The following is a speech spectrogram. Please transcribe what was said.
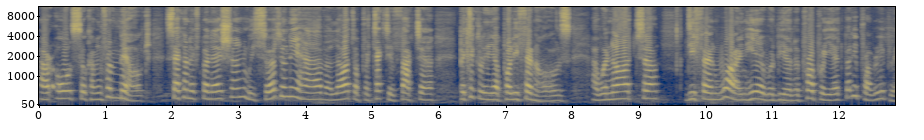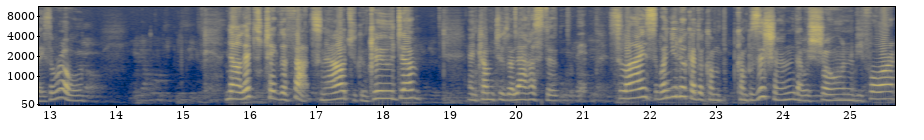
are also coming from milk. Second explanation, we certainly have a lot of protective factor, particularly of polyphenols. I will not uh, defend wine here would be inappropriate, but it probably plays a role. Now let's check the fats now to conclude uh, and come to the last uh, slides, when you look at the com composition that was shown before,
